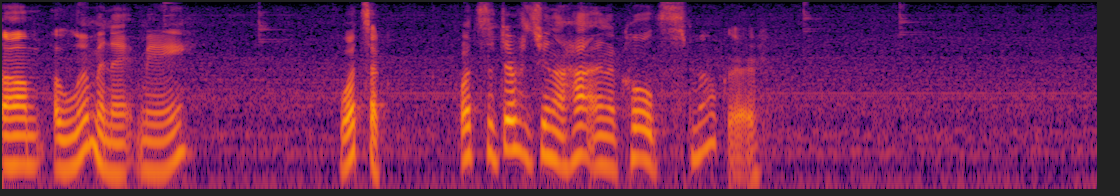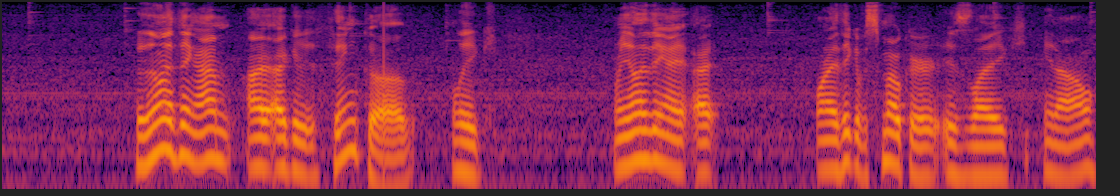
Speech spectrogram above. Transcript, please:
um, illuminate me. What's a, what's the difference between a hot and a cold smoker? The only thing I'm I, I could think of, like, I mean, the only thing I, I when I think of a smoker is like, you know,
